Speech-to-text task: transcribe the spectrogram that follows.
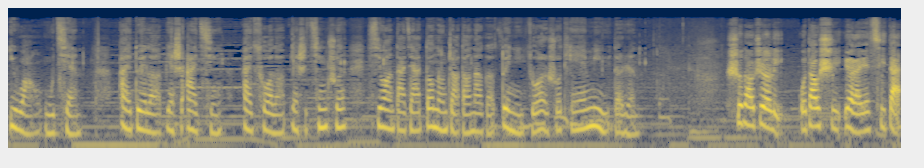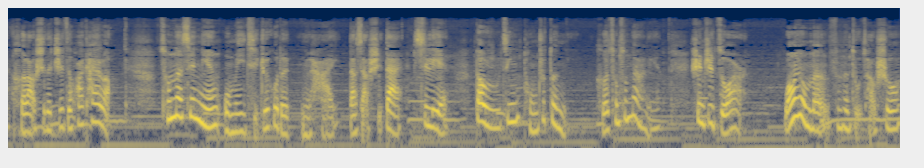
一往无前，爱对了便是爱情，爱错了便是青春。希望大家都能找到那个对你左耳说甜言蜜语的人。说到这里，我倒是越来越期待何老师的《栀子花开》了。从那些年我们一起追过的女孩，到《小时代》系列，到如今同桌的你和《匆匆那年》，甚至左耳，网友们纷纷吐槽说，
